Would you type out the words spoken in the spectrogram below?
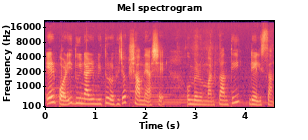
এরপরই দুই নারীর মৃত্যুর অভিযোগ সামনে আসে। উমের উম্মান ক্রান্তি, ডেইলি সান।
